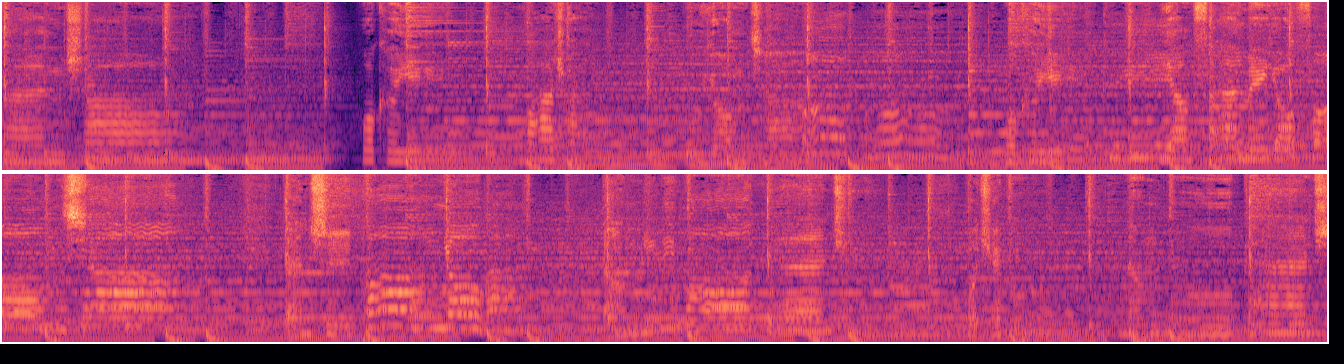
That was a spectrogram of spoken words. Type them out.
感伤？我可以划船。不用桨，我可以扬帆没有风向，但是朋友啊，当你离我远去，我却不能不感伤。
